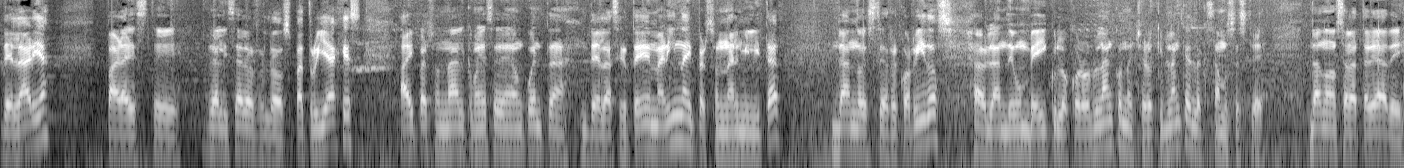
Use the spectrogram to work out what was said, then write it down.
del área para este, realizar los, los, patrullajes. Hay personal, como ya se dieron cuenta, de la Secretaría de Marina y personal militar dando este recorridos. Hablan de un vehículo color blanco, una Cherokee blanca, es la que estamos este, dándonos a la tarea de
